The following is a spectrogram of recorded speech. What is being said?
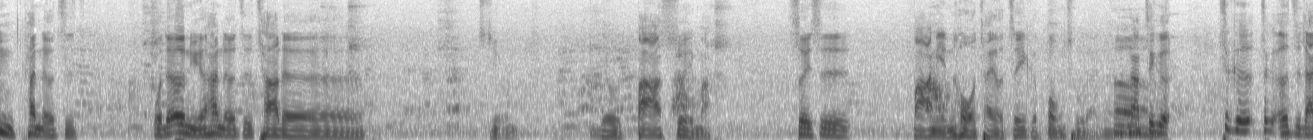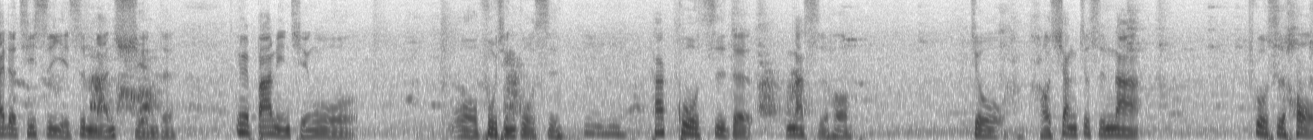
和儿子，我的二女儿和儿子差了九六八岁嘛，所以是八年后才有这个蹦出来的。嗯那这个这个这个儿子来的其实也是蛮悬的，因为八年前我我父亲过世，嗯嗯他过世的那时候，就好像就是那过世后，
